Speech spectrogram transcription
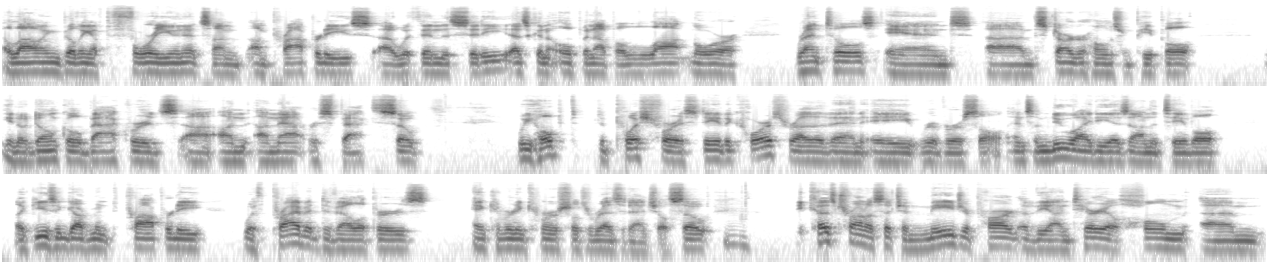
Allowing building up to four units on, on properties uh, within the city. That's going to open up a lot more rentals and um, starter homes for people. You know, don't go backwards uh, on on that respect. So we hope to push for a stay of the course rather than a reversal, and some new ideas on the table, like using government property with private developers and converting commercial to residential. So, mm. because Toronto is such a major part of the Ontario home um,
